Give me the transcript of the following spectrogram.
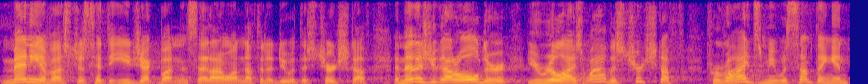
many of us just hit the eject button and said, I don't want nothing to do with this church stuff. And then as you got older, you realized, wow, this church stuff provides me with something. And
